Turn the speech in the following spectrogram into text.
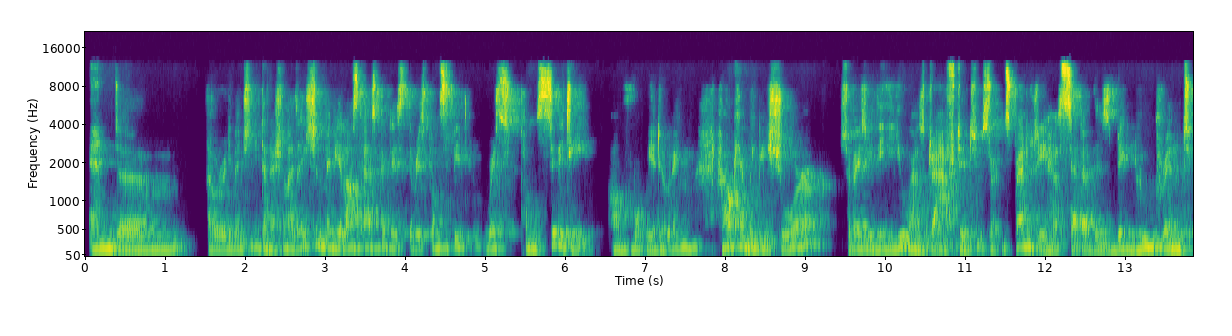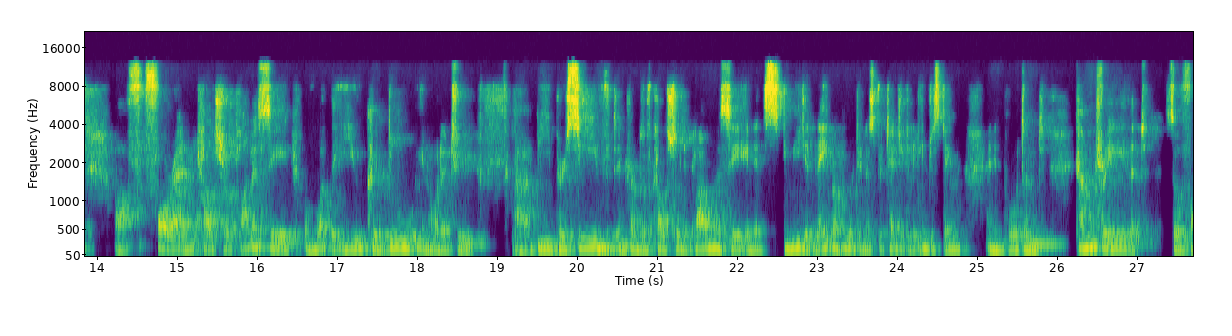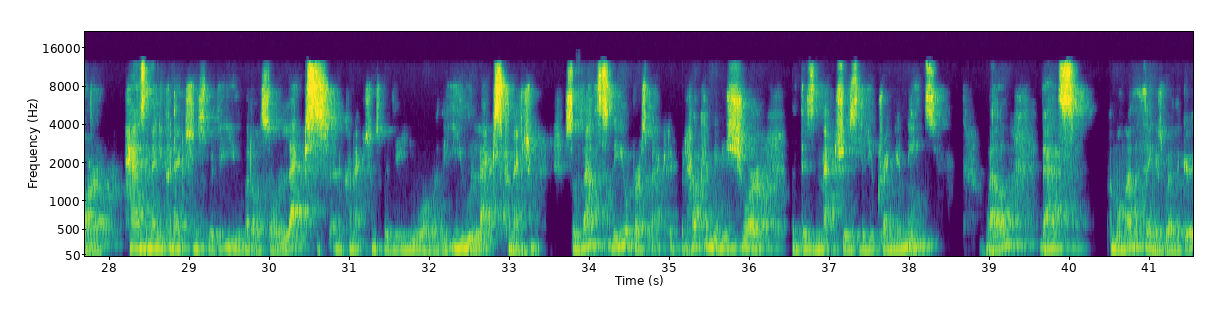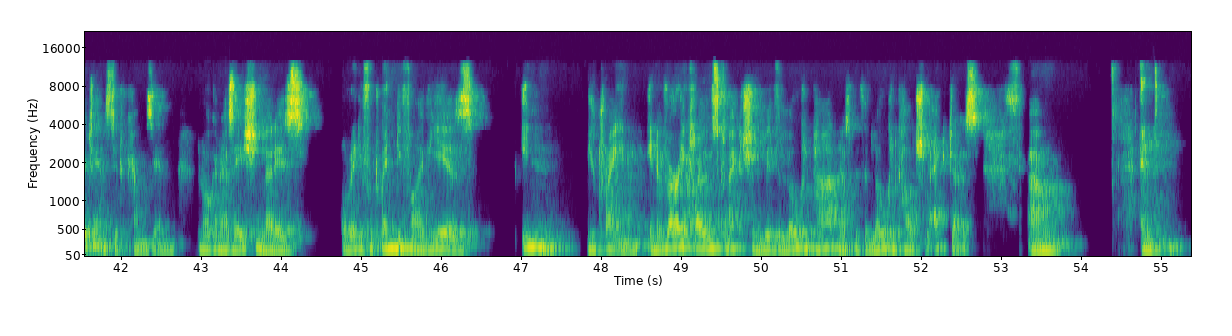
And um, I already mentioned internationalization. Maybe a last aspect is the responsibility, responsivity of what we are doing. How can we be sure so basically, the EU has drafted a certain strategy, has set up this big blueprint of foreign cultural policy of what the EU could do in order to uh, be perceived in terms of cultural diplomacy in its immediate neighborhood in a strategically interesting and important country that so far has many connections with the EU, but also lacks uh, connections with the EU or where the EU lacks connection. So that's the EU perspective. But how can we be sure that this matches the Ukrainian needs? Well, that's among other things where the Goethe Institute comes in, an organization that is already for 25 years in Ukraine in a very close connection with the local partners, with the local cultural actors. Um, and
